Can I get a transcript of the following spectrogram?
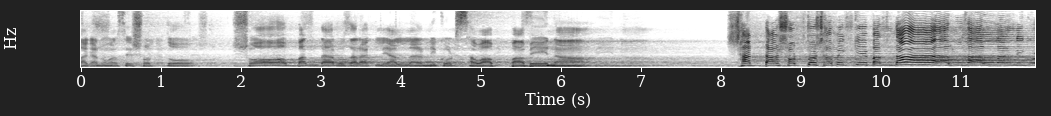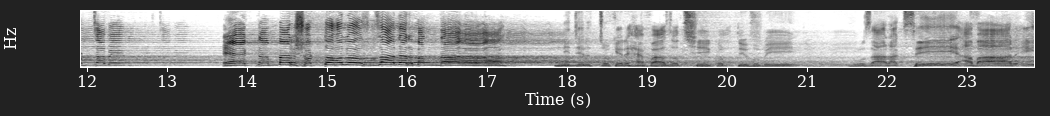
লাগানো আছে, শর্ত। সব বান্দা রোজা রাখলে আল্লাহর নিকট সওয়াব পাবে না। সাতটা শর্ত সাপেক্ষে বান্দা রোজা আল্লাহর নিকট যাবে। এক নাম্বার শর্ত হলো রোজাদার বান্দা, নিজের চোখের হেফাজত সে করতে হবে। রোজা রাখছে, আবার এই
